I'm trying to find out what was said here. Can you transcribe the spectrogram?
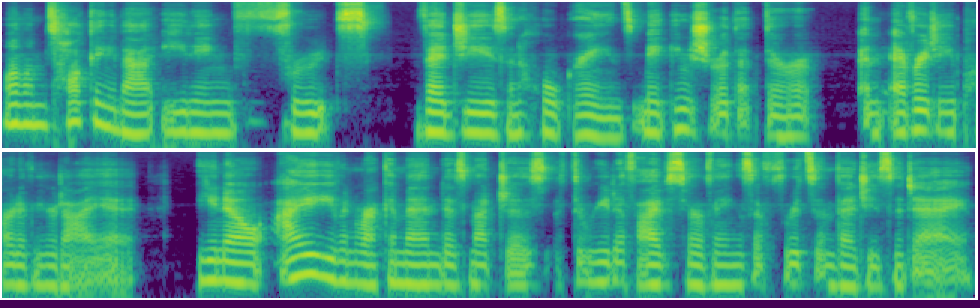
Well, I'm talking about eating fruits veggies, and whole grains, making sure that they're an everyday part of your diet. You know, I even recommend as much as three to five servings of fruits and veggies a day.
